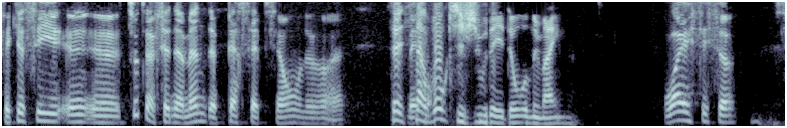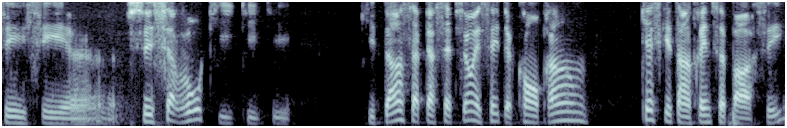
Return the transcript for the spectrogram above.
Fait que c'est euh, euh, tout un phénomène de perception. Là. C'est le cerveau qui joue des tours lui-même. Ouais, c'est ça. C'est euh, c'est le cerveau qui, qui, qui, qui, dans sa perception, essaie de comprendre qu'est-ce qui est en train de se passer,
